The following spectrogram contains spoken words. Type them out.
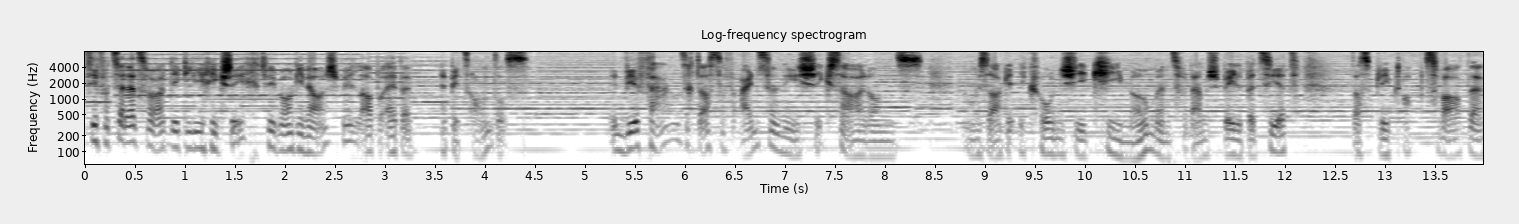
Sie erzählen zwar die gleiche Geschichte wie im Originalspiel, aber eben ein bisschen anders. Inwiefern sich das auf einzelne Schicksale und, muss sagen, ikonische Key Moments von dem Spiel bezieht, das bleibt abzuwarten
